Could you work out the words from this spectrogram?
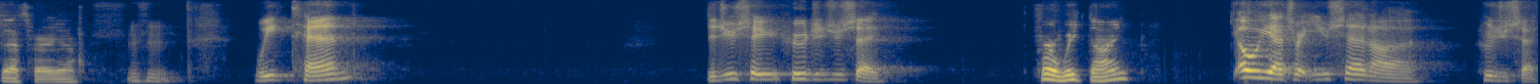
that's fair. Yeah. hmm Week ten. Did you say who? Did you say? For week nine. Oh yeah, that's right. You said uh who'd you say?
